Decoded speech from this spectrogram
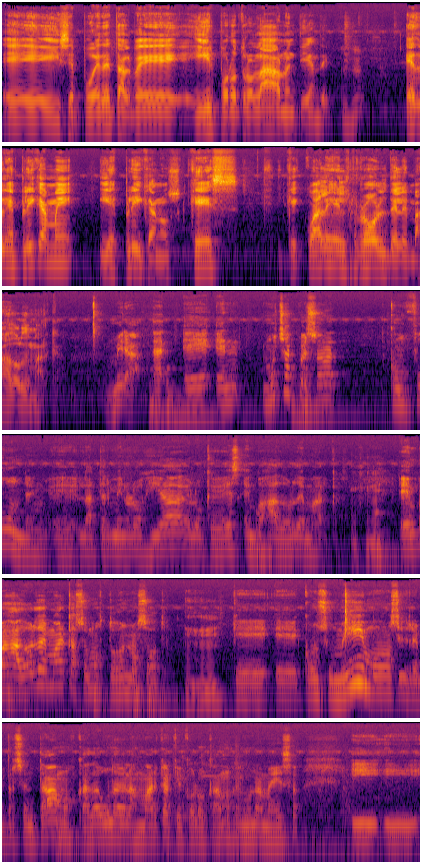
Eh, y se puede tal vez ir por otro lado, no entiende. Edwin, explícame y explícanos qué es, qué, cuál es el rol del embajador de marca. Mira, eh, eh, en, muchas personas confunden eh, la terminología de lo que es embajador de marcas. Ujú, Embajador de marcas somos todos nosotros, que eh, consumimos y representamos cada una de las marcas que colocamos en una mesa y, y-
